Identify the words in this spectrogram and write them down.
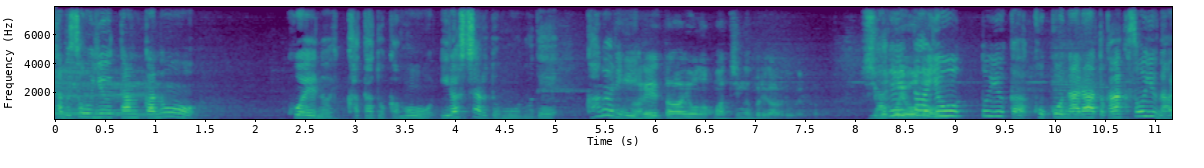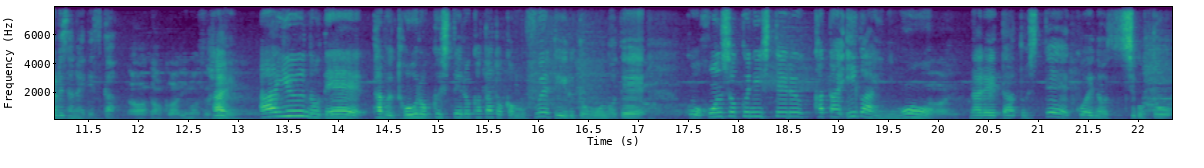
多分そういう単価の声の方とかもいらっしゃると思うのでかなりナレーター用のマッチングアプリがあるとナレーター用というかここならとかなんかそういうのあるじゃないですか。あなんかありますね、はい、ああいうので多分登録している方とかも増えていると思うのでこう本職にしている方以外にも、はい。ナレーターとして声の仕事を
